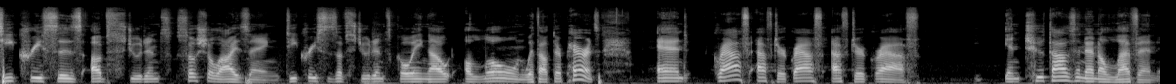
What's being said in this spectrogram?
decreases of students socializing decreases of students going out alone without their parents and graph after graph after graph in 2011,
